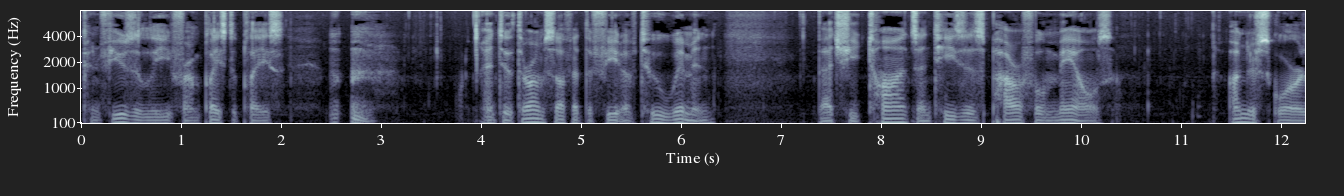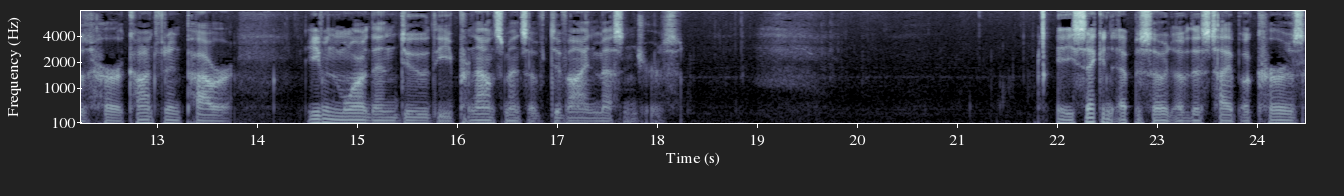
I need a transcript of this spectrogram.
confusedly from place to place and to throw himself at the feet of two women that she taunts and teases powerful males underscores her confident power even more than do the pronouncements of divine messengers. A second episode of this type occurs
